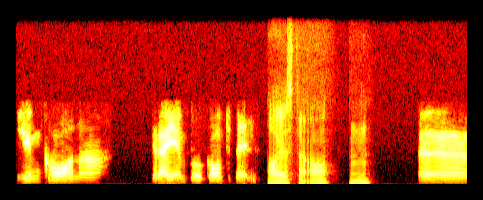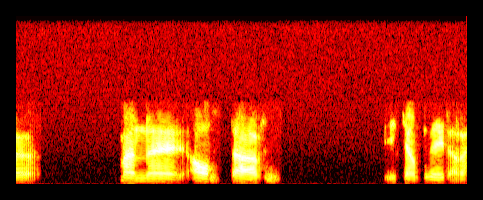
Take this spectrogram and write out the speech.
gymkana-grejen på gatbil. Ja, just det. Ja. Mm. Eh, men eh, ja, där gick jag inte vidare.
